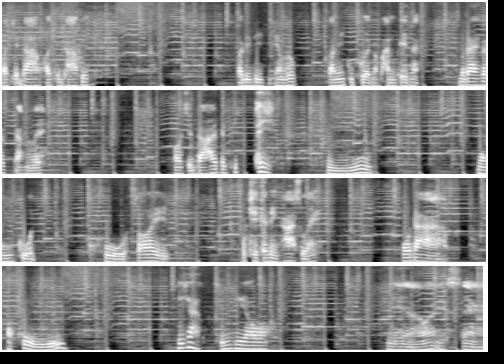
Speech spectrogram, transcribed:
ขอเจ็ดดาวขอเจ็ดดาวเพื่อนขอดีๆเอ็มลูกตอนนี้กูเปิดมาพันเพชรน่ะ ไม่ได้สักอันเลย ขอเจ็ดดาวให้เป็นพิษที่หืมมงกุฎโอ้โหสร้อย โอเคกระดิ่งห้าสวยโอดาบโอ้โหที่อยากชิ้นเดียวเดี๋ยวไอ้แสก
